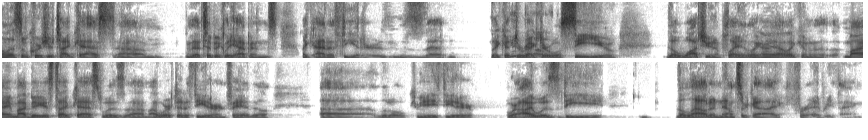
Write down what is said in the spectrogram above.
unless of course you're typecast. Um, that typically happens like at a theater. Is that like a director will see you, they'll watch you in a play. They're like, oh yeah, I like him. My my biggest typecast was um, I worked at a theater in Fayetteville, uh, a little community theater, where I was the the loud announcer guy for everything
